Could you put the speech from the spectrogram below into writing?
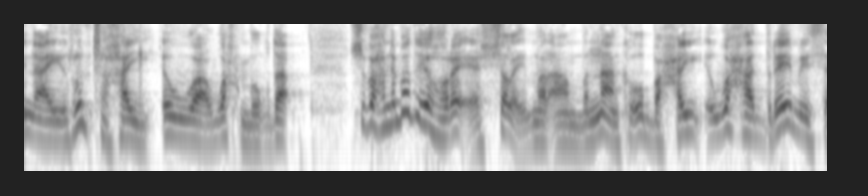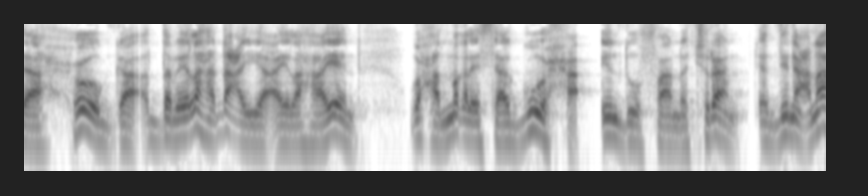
in ay run tahay waa wax muuqda. Subaxnimadii hore ee shalay mar aan bannaanka u baxay waxaad dareemaysaa xoogga dabeelaha dhacaya ay lahaayeen. Waxaad maqlaysaa guuxa in duufaano jiraan. Dhinacna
